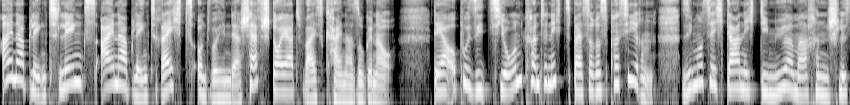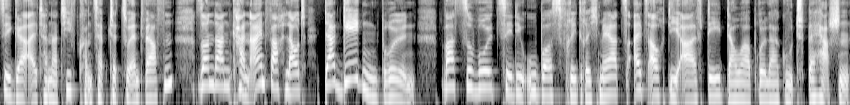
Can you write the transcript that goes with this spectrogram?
Einer blinkt links, einer blinkt rechts und wohin der Chef steuert, weiß keiner so genau. Der Opposition könnte nichts Besseres passieren. Sie muss sich gar nicht die Mühe machen, schlüssige Alternativkonzepte zu entwerfen, sondern kann einfach laut dagegen brüllen, was sowohl CDU-Boss Friedrich Merz als auch die AfD-Dauerbrüller gut beherrschen.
